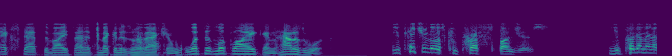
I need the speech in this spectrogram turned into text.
XStat device and its mechanism of action. What's it look like, and how does it work? you picture those compressed sponges. You put them in a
